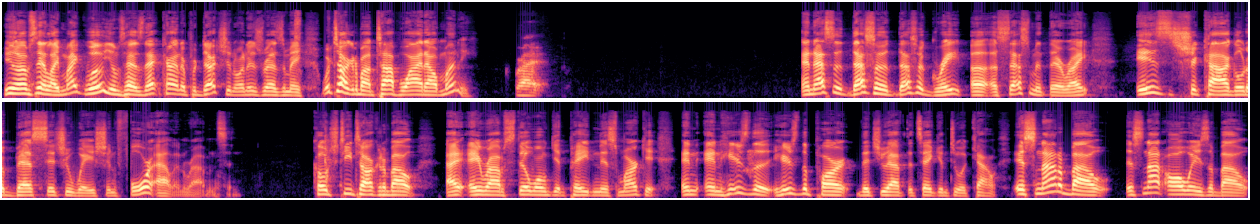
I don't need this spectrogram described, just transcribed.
You know what I'm saying? Like Mike Williams has that kind of production on his resume. We're talking about top wide out money, Right. and that's a that's a that's a great uh, assessment there, right? Is Chicago the best situation for Allen Robinson? Coach T talking about A Rob still won't get paid in this market. And and here's the here's the part that you have to take into account. It's not about it's not always about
